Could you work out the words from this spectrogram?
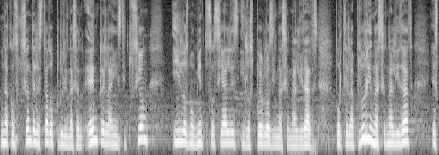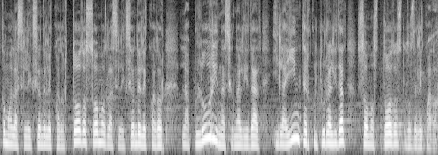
una construcción del Estado plurinacional entre la institución y los movimientos sociales y los pueblos y nacionalidades, porque la plurinacionalidad es como la selección del Ecuador, todos somos la selección del Ecuador, la plurinacionalidad y la interculturalidad somos todos los del Ecuador.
